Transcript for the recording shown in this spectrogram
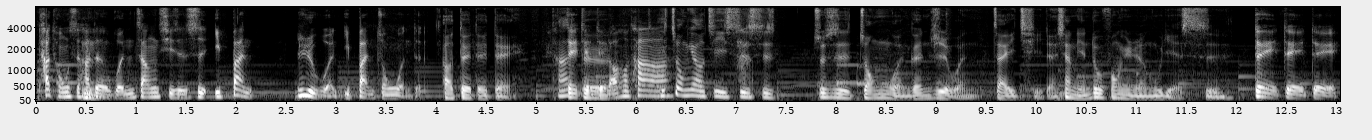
它同时它的文章其实是一半。日文一半中文的。哦，对对对，对对对，然后它重要记事是就是中文跟日文在一起的，像年度风云人物也是，对对对，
